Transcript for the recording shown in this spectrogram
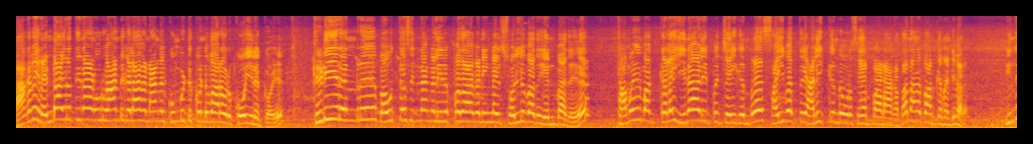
ஆகவே ரெண்டாயிரத்தி நானூறு ஆண்டுகளாக நாங்கள் கும்பிட்டு கொண்டு வர ஒரு கோயிலுக்குள் திடீரென்று பௌத்த சின்னங்கள் இருப்பதாக நீங்கள் சொல்லுவது என்பது தமிழ் மக்களை இன அழிப்பு செய்கின்ற சைவத்தை அழிக்கின்ற ஒரு செயற்பாடாகத்தான் நாங்கள் பார்க்க வேண்டி வரோம் இந்த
